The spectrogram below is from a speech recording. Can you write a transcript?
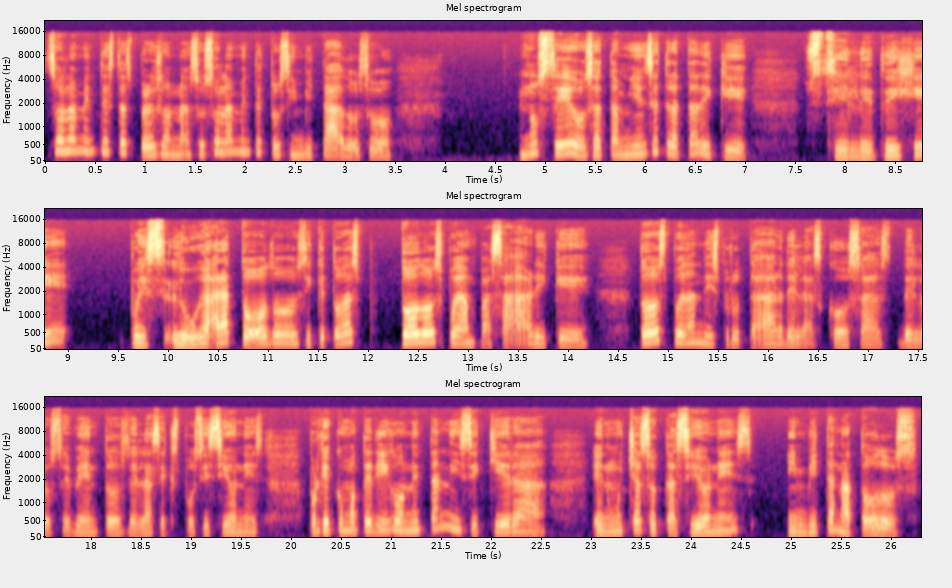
solamente estas personas o solamente tus invitados o no sé, o sea, también se trata de que se le deje pues lugar a todos y que todas todos puedan pasar y que todos puedan disfrutar de las cosas, de los eventos, de las exposiciones, porque como te digo, neta ni siquiera en muchas ocasiones invitan a todos,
